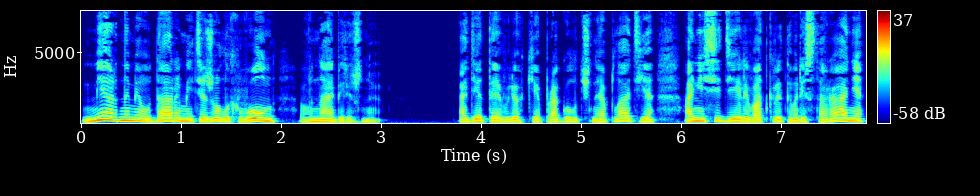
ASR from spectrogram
мерными ударами тяжелых волн в набережную. Одетые в легкие прогулочные платья, они сидели в открытом ресторане,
